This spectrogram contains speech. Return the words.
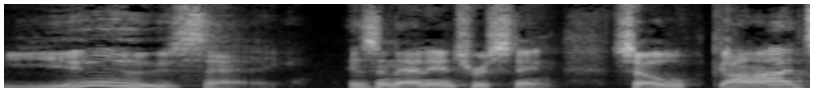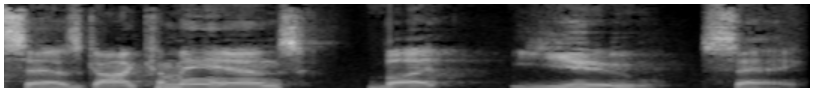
you say. Isn't that interesting? So God says, God commands, but you say.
